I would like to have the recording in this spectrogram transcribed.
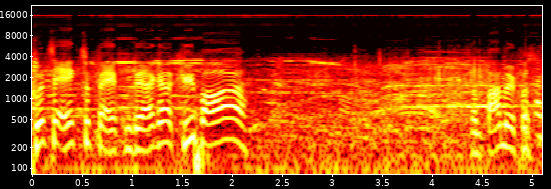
kurze Eck zu Pfeifenberger. Schon ein paar Mal versucht.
